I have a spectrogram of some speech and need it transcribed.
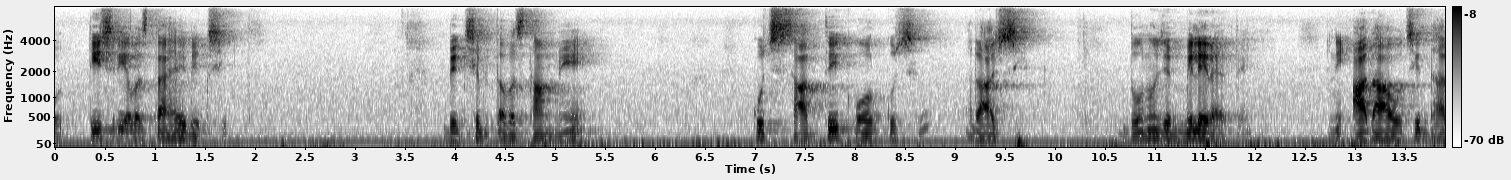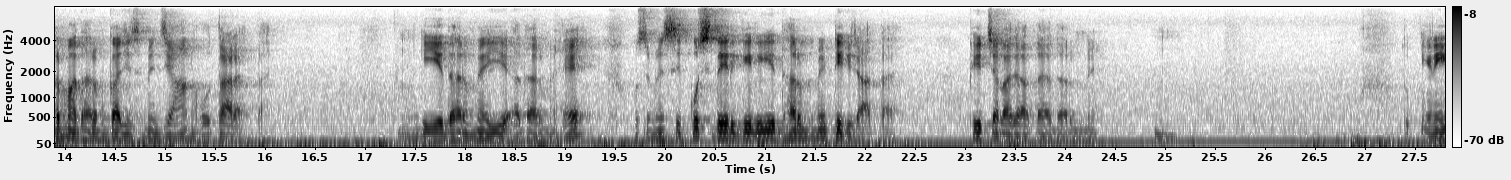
और तीसरी अवस्था है विक्षिप्त। विक्षिप्त अवस्था में कुछ सात्विक और कुछ राजसिक। दोनों जब मिले रहते हैं, यानी आधा उचित धर्म, अधर्म का जिसमें ज्ञान होता रहता है। कि ये धर्म है, ये अधर्म है, उसमें से कुछ देर के लिए धर्म में टिक जाता है। फिर चला जाता है धर्म में। तो यानी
